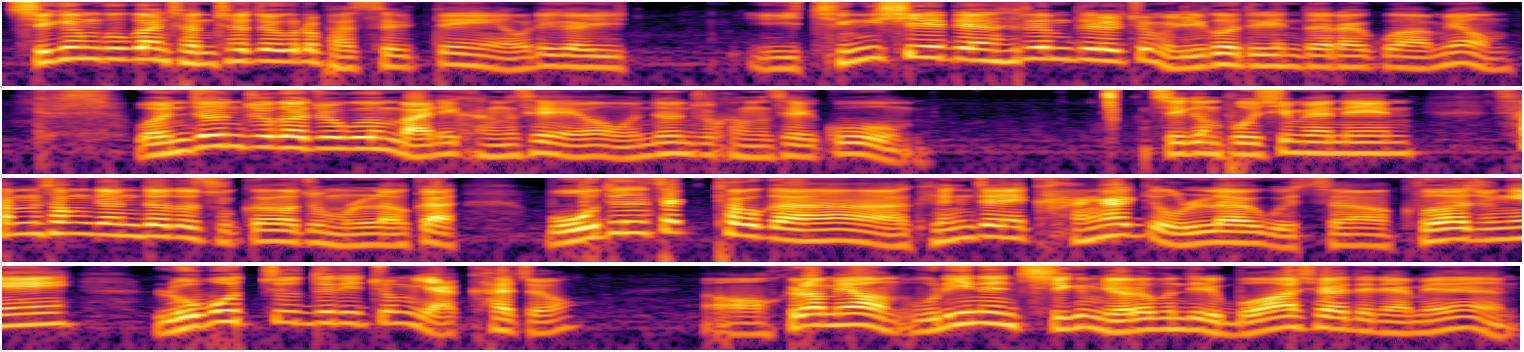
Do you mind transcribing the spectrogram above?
지금 구간 전체적으로 봤을 때 우리가 이, 이 증시에 대한 흐름들을 좀 읽어드린다라고 하면 원전주가 조금 많이 강세예요. 원전주 강세고 지금 보시면은 삼성전자도 주가가 좀 올라오고 그러니까 모든 섹터가 굉장히 강하게 올라오고 있어요. 그 와중에 로봇주들이 좀 약하죠. 어, 그러면 우리는 지금 여러분들이 뭐 하셔야 되냐면은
